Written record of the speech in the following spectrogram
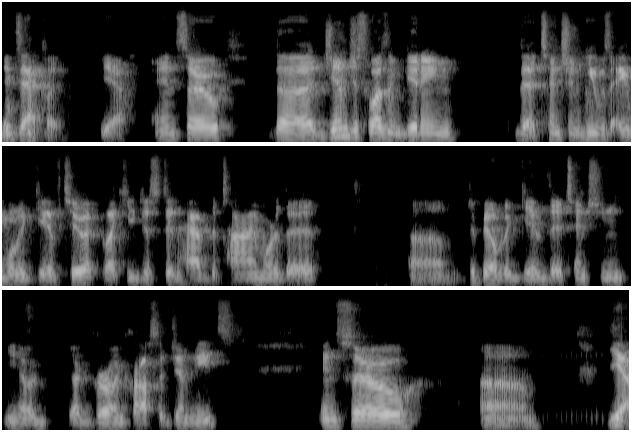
Exactly. Yeah. And so the gym just wasn't getting the attention he was able to give to it. Like he just didn't have the time or the um, to be able to give the attention you know a growing CrossFit gym needs. And so um, yeah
